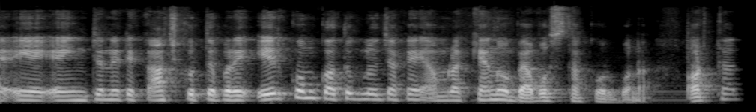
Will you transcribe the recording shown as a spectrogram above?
ইন্টারনেটে কাজ করতে পারে, এরকম কতগুলো জায়গায় আমরা কেন ব্যবস্থা করব না? অর্থাৎ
